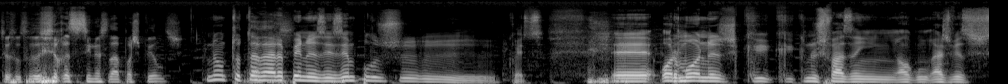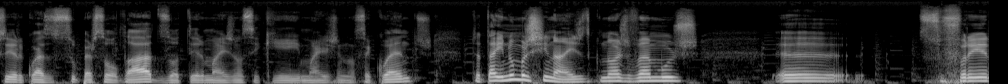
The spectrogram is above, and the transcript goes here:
tu, tu, o raciocínio se dá para os pelos. Não estou-te a dar apenas exemplos. Uh, coisa. Uh, hormonas que, que, que nos fazem algum, às vezes ser quase super soldados ou ter mais não sei quê e mais não sei quantos. Portanto, há inúmeros sinais de que nós vamos uh, sofrer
